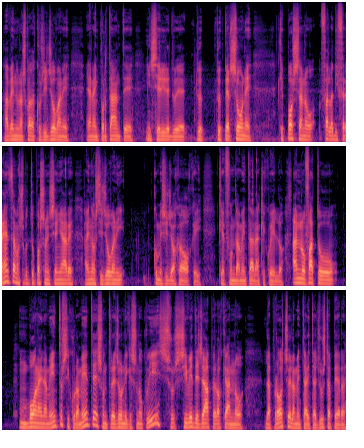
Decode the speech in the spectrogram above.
avendo una squadra così giovane era importante inserire due, due, due persone che possano fare la differenza ma soprattutto possono insegnare ai nostri giovani come si gioca a hockey che è fondamentale anche quello. Hanno fatto un buon allenamento sicuramente sono tre giorni che sono qui si vede già però che hanno l'approccio e la mentalità giusta per,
